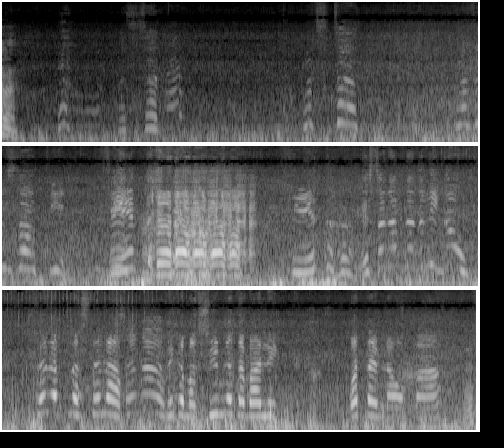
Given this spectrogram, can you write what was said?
What's that? What's that? What is that? Feet. Feet? Kapit. Eh, sanap na dali, go. Sanap na, sanap. Sanap. Teka, mag-swim na tabalik. What time na, Opa? Huh?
